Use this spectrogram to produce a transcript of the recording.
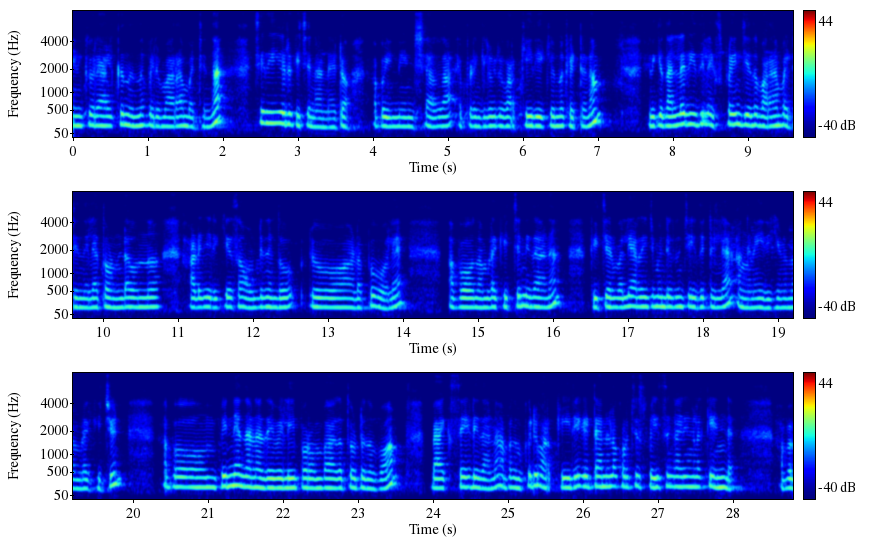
എനിക്കൊരാൾക്ക് നിന്ന് പെരുമാറാൻ പറ്റുന്ന ചെറിയൊരു കിച്ചണാണ് കേട്ടോ. അപ്പോൾ ഇനി ഇൻഷല്ല എപ്പോഴെങ്കിലും ഒരു വർക്ക് ഏരിയയ്ക്ക് ഒന്ന് കെട്ടണം. എനിക്ക് നല്ല രീതിയിൽ എക്സ്പ്ലെയിൻ ചെയ്ത് പറയാൻ പറ്റുന്നില്ല. തൊണ്ട ഒന്ന് അടഞ്ഞിരിക്കുക സൗണ്ടിന് എന്തോ ഒരു അടപ്പ് പോലെ. അപ്പോൾ നമ്മുടെ കിച്ചൺ ഇതാണ്. കിച്ചൺ വലിയ അറേഞ്ച്മെന്റ് ഒന്നും ചെയ്തിട്ടില്ല. അങ്ങനെ ഇരിക്കുന്നു നമ്മുടെ കിച്ചൺ. അപ്പോൾ പിന്നെ എന്താണ് അത് വെളി പുറം ഭാഗത്തോട്ടൊന്ന് പോവാം. ബാക്ക് സൈഡ് ഇതാണ്. അപ്പോൾ നമുക്കൊരു വർക്ക് ഏരിയ കിട്ടാനുള്ള കുറച്ച് സ്പേസും കാര്യങ്ങളൊക്കെ ഉണ്ട്. അപ്പോൾ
